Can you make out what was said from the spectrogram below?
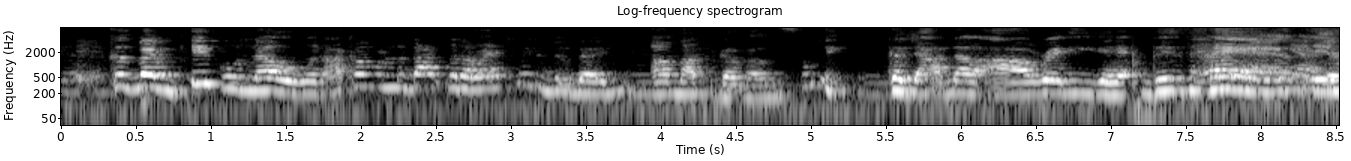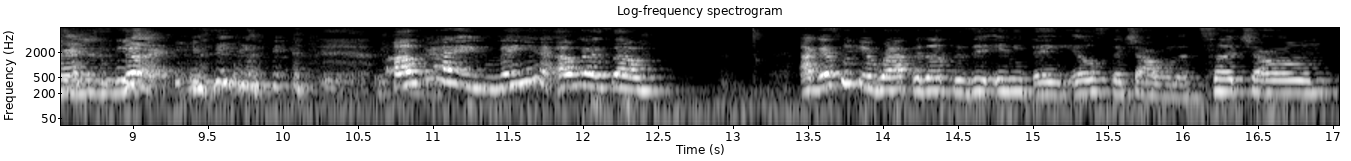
Yeah. Because, baby, people know when I come from the doctor, don't ask me to do nothing. I'm about to go go to sleep. Mm-hmm. Because y'all know I already, ha- this half Yeah. is done. okay, man. Okay, so I guess we can wrap it up. Is there anything else that y'all want to touch on?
